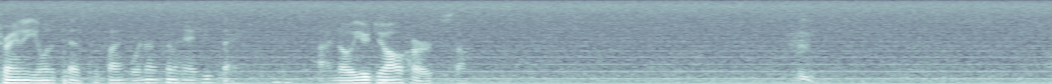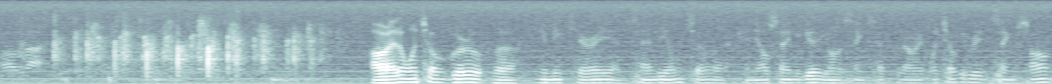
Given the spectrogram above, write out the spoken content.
Trina, you want to testify? We're not going to have you sing. I know your jaw hurts. All right, I want y'all, girl, uh, Amy, Carrie, and Sandy, I want y'all, uh, can y'all sing together? You want to sing separate? All right, I want y'all get ready to sing a song.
